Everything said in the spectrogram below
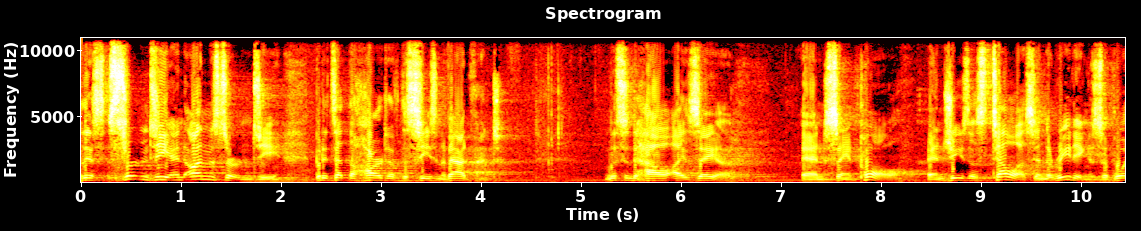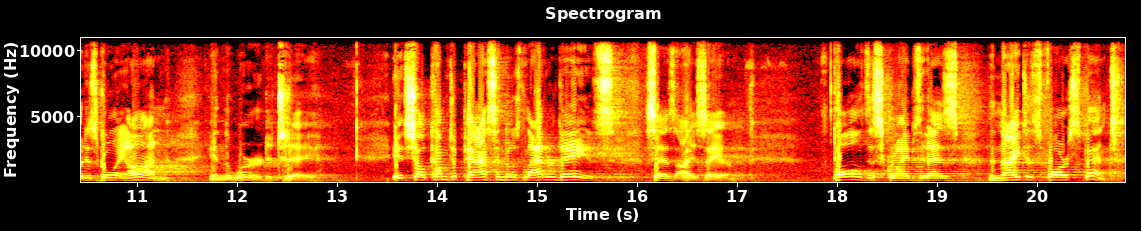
this certainty and uncertainty, but it's at the heart of the season of Advent. Listen to how Isaiah and St. Paul and Jesus tell us in the readings of what is going on in the Word today. It shall come to pass in those latter days, says Isaiah. Paul describes it as the night is far spent,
